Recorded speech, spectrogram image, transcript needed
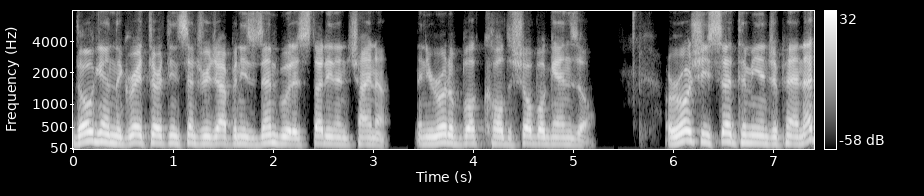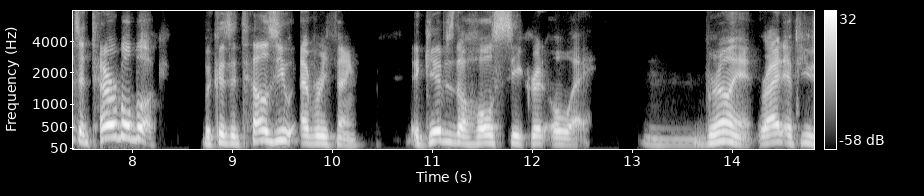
Dogen, the great 13th century Japanese Zen Buddhist, studied in China, and he wrote a book called Shobogenzo. A roshi said to me in Japan, That's a terrible book because it tells you everything. It gives the whole secret away. Mm. Brilliant, right? If you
